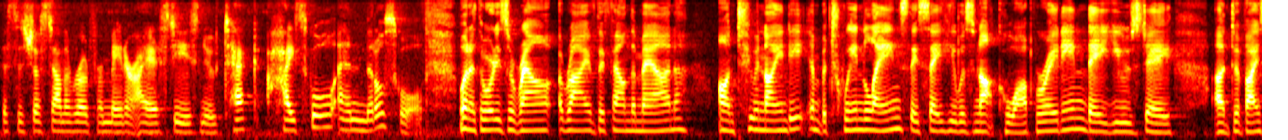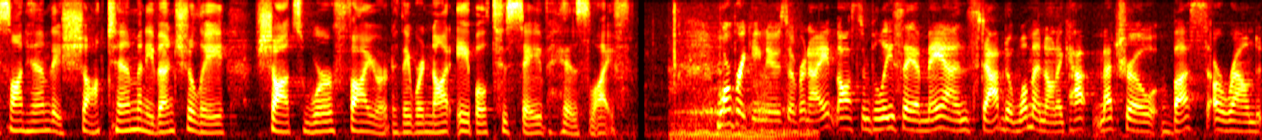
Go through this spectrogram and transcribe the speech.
This is just down the road from Manor ISD's new tech high school and middle school. When authorities around, arrived, they found the man on 290 in between lanes. They say he was not cooperating. They used a, a device on him. They shocked him and eventually shots were fired. They were not able to save his life. More breaking news overnight. Austin police say a man stabbed a woman on a Cap Metro bus around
